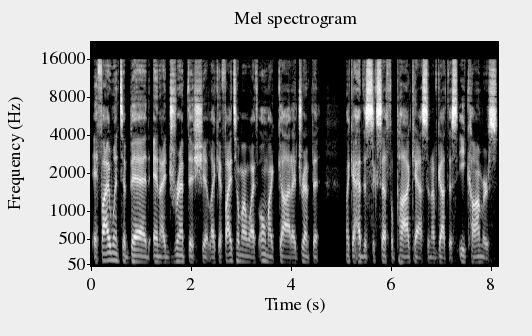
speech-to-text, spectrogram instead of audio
if I went to bed and I dreamt this shit, like if I tell my wife, "Oh my god, I dreamt that like I had this successful podcast and I've got this e-commerce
